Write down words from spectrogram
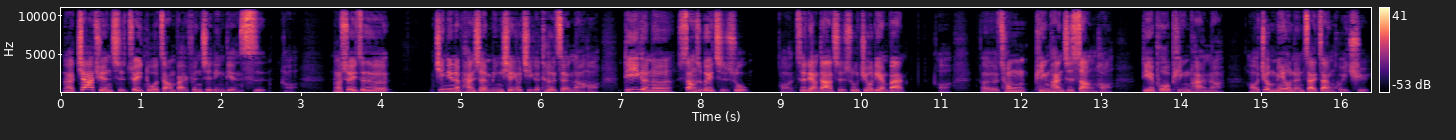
那加权指最多涨百分之零点四啊，那所以这个今天的盘势很明显有几个特征了哈，第一个呢，上市柜指数啊，这两大指数九点半啊，呃，从平盘之上哈跌破平盘了。哦，就没有能再站回去，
